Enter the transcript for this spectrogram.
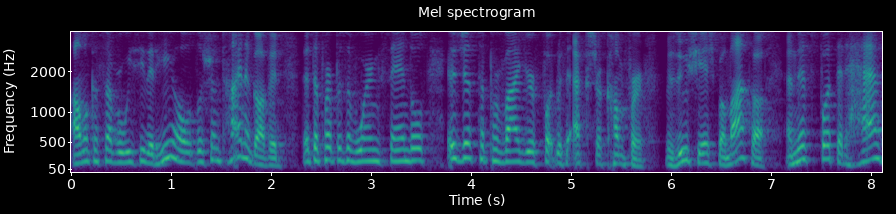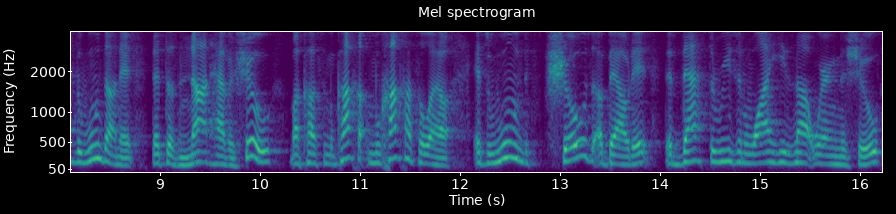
Amakasavar, we see that he holds l'shon tainagavid, that the purpose of wearing sandals is just to provide your foot with extra comfort. V'zu she'esh b'maka, and this foot that has the wound on it that does not have a shoe, its wound shows about it that that's the reason why he's not wearing the shoe,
